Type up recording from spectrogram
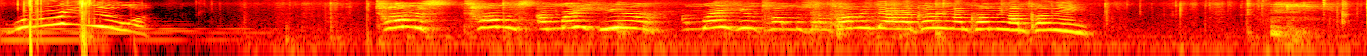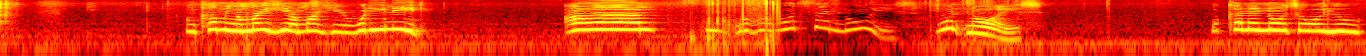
Where are you? Thomas, Thomas, I'm right here. I'm right here, Thomas. I'm coming, Dad. I'm coming. I'm coming. I'm coming. I'm coming. I'm right here. I'm right here. What do you need? what's that noise? What noise? What kind of noise are you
